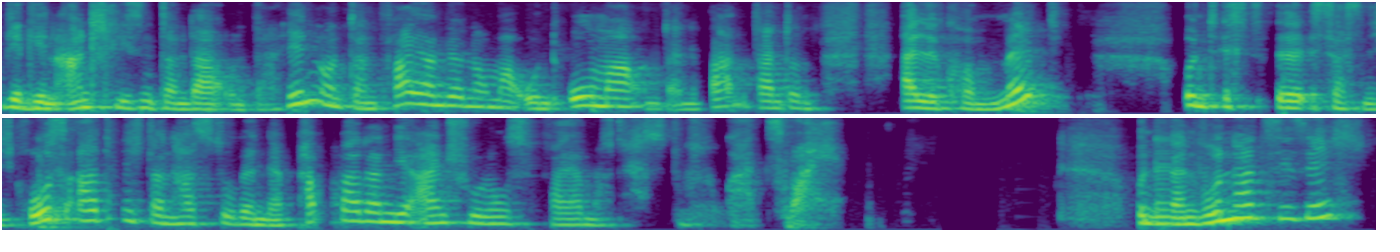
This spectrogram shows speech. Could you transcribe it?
wir gehen anschließend dann da und dahin und dann feiern wir nochmal und Oma und deine Patentante und alle kommen mit. Und ist, äh, ist das nicht großartig? Dann hast du, wenn der Papa dann die Einschulungsfeier macht, hast du sogar zwei. Und dann wundert sie sich,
